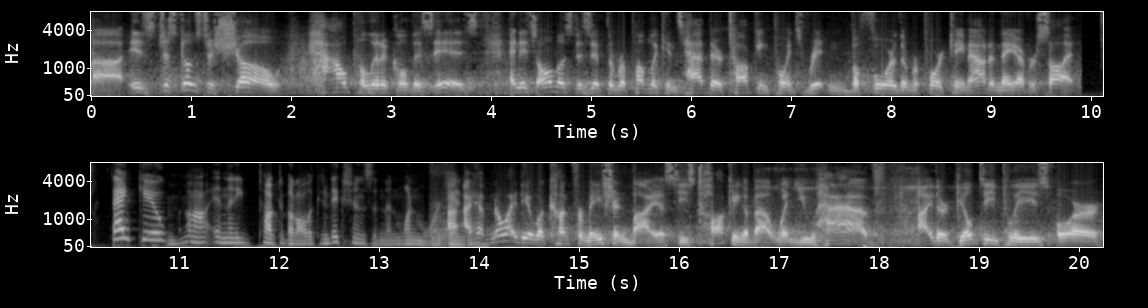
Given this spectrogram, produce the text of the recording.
uh, is just goes to show how political this is. And it's almost as if the Republicans had their talking points written before the report came out and they ever saw it. Thank you. Uh, and then he talked about all the convictions, and then one more. I I have no idea what confirmation bias he's talking about when you have either guilty pleas or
